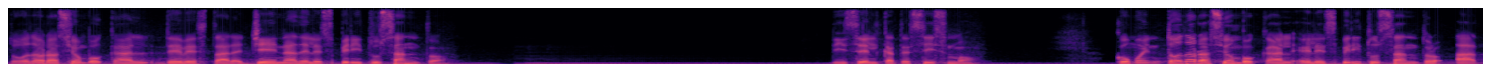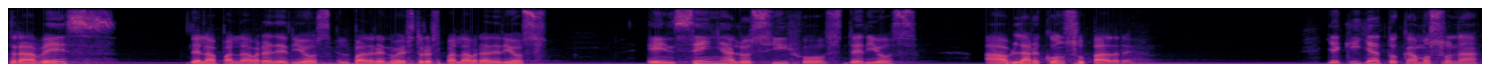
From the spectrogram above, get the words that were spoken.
Toda oración vocal debe estar llena del Espíritu Santo. Dice el catecismo, como en toda oración vocal, el Espíritu Santo a través de la palabra de Dios, el Padre nuestro es palabra de Dios, enseña a los hijos de Dios a hablar con su Padre. Y aquí ya tocamos una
